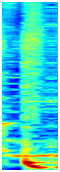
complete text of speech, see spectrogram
dream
